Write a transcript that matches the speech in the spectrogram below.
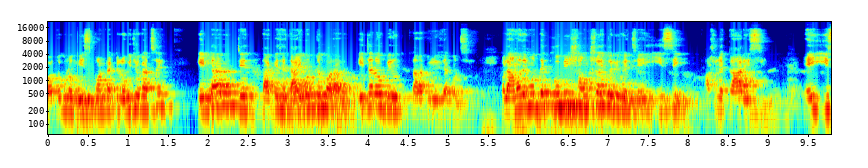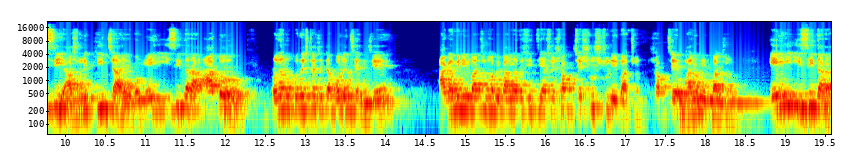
কতগুলো মিসকন্ডাক্টের অভিযোগ আছে এটার যে, তাকে যে দায়বদ্ধ করার, এটারও বিরুদ্ধে তারা বিরোধিতা করছে। ফলে আমাদের মধ্যে খুবই সংশয় তৈরি হয়েছে এই ইসি আসলে কার ইসি এই ইসি আসলে কি চায়? এবং এই ইসি দ্বারা আদৌ প্রধান উপদেষ্টা যেটা বলেছেন যে, আগামী নির্বাচন হবে বাংলাদেশ ইতিহাসে সবচেয়ে সুষ্ঠু নির্বাচন, সবচেয়ে ভালো নির্বাচন। এই ইসি দ্বারা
